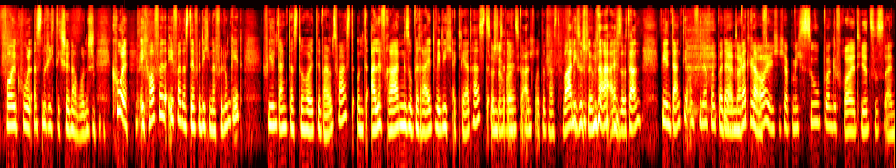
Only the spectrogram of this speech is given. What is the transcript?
Voll cool. Das ist ein richtig schöner Wunsch. Cool. Ich hoffe, Eva, dass der für dich in Erfüllung geht. Vielen Dank, dass du heute bei uns warst und alle Fragen so bereitwillig erklärt hast So und äh, ja beantwortet hast. War nicht so schlimm. Na, also dann vielen Dank dir und viel Erfolg bei Ja, deinem danke Wettkampf. euch. Ich habe mich super gefreut, hier zu sein.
